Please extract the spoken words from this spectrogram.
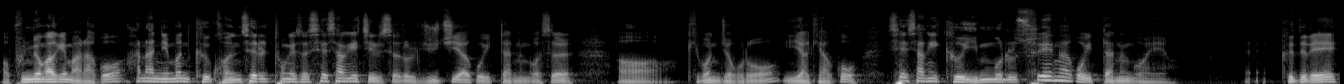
어, 분명하게 말하고 하나님은 그 권세를 통해서 세상의 질서를 유지하고 있다는 것을 어, 기본적으로 이야기하고 세상이 그 임무를 수행하고 있다는 거예요. 예, 그들의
